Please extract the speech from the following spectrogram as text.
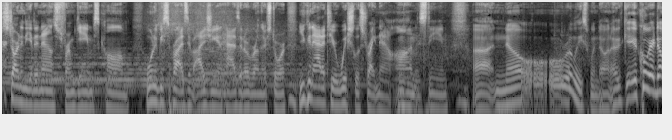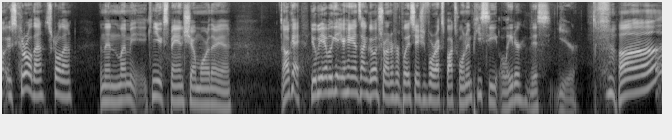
starting to get announced from Gamescom. Wouldn't be surprised if IGN has it over on their store. You can add it to your wish list right now on Steam. Uh, no release window on it. Cool, don't scroll down, scroll down, and then let me. Can you expand? Show more there. Yeah. Okay, you'll be able to get your hands on Ghost Runner for PlayStation 4, Xbox One, and PC later this year. Uh,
